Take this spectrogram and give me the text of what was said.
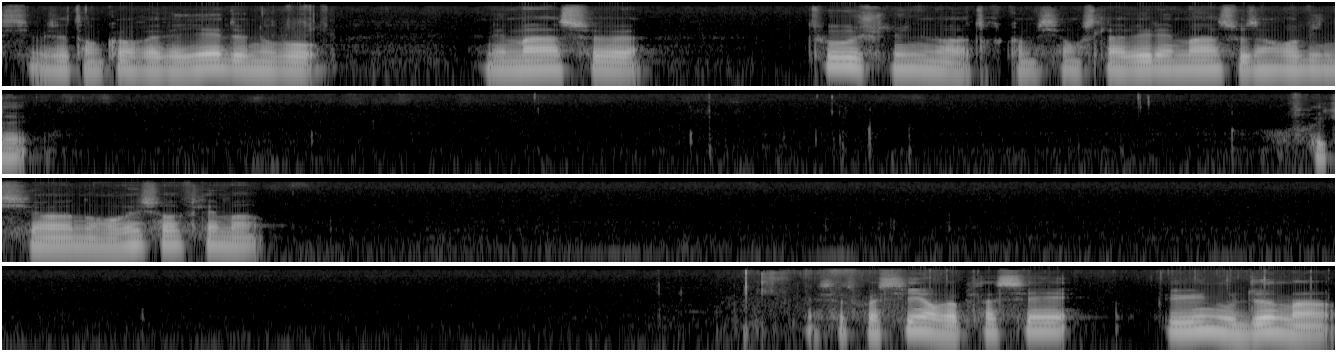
Si vous êtes encore réveillé, de nouveau, les mains se touchent l'une l'autre, comme si on se lavait les mains sous un robinet. On frictionne, on réchauffe les mains. Et cette fois-ci, on va placer une ou deux mains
